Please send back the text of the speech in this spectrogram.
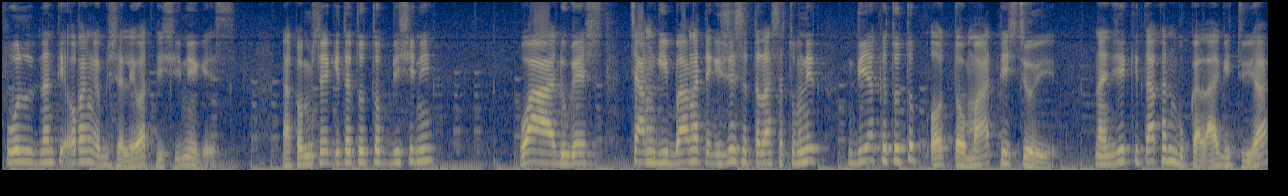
full nanti orang nggak bisa lewat di sini guys. Nah, kalau misalnya kita tutup di sini, Waduh guys, canggih banget ya guys. Setelah satu menit dia ketutup otomatis cuy. Nah jadi kita akan buka lagi cuy ya.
